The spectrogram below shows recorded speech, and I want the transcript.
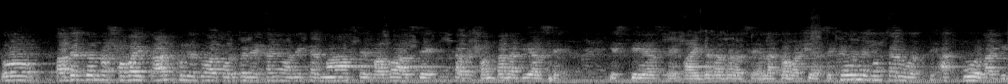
তো তাদের জন্য সবাই প্রাণ খুলে দোয়া করবেন। এখানে অনেকের মা আছে বাবা আছে কারও সন্তানাদি আছে স্ত্রী আছে ভাই বেড়াদার আছে এলাকাবাসী আছে কেউ না এবং কারও আত্মীয়- আত্মীয় লাগে।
